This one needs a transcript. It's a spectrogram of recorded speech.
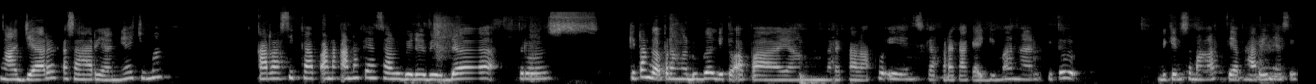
ngajar kesehariannya cuma karena sikap anak-anak yang selalu beda-beda terus kita nggak pernah ngeduga gitu apa yang mereka lakuin sikap mereka kayak gimana itu bikin semangat tiap harinya sih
